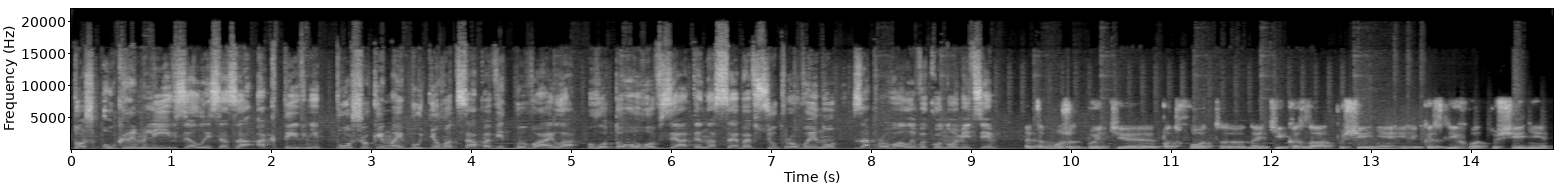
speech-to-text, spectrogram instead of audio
Тож у Кремлі взялися за активні пошуки майбутнього цапа відбивайла, готового взяти на себе всю провину за провали в економіці. Это может быть э, подход э, найти козла отпущения или козлиху отпущения,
